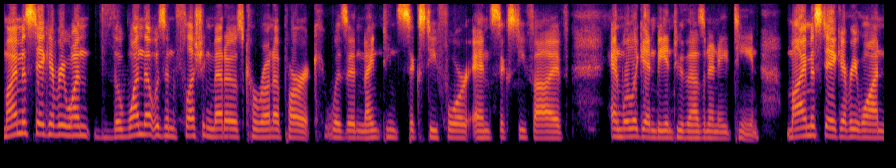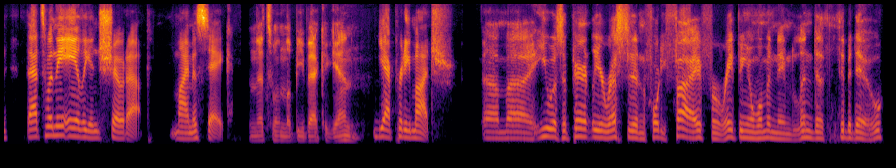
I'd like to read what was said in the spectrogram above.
My mistake, everyone. The one that was in Flushing Meadows, Corona Park, was in 1964 and 65, and will again be in 2018. My mistake, everyone. That's when the aliens showed up. My mistake. And that's when they'll be back again. Yeah, pretty much. Um, uh, he was apparently arrested in 45 for raping a woman named Linda Thibodeau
